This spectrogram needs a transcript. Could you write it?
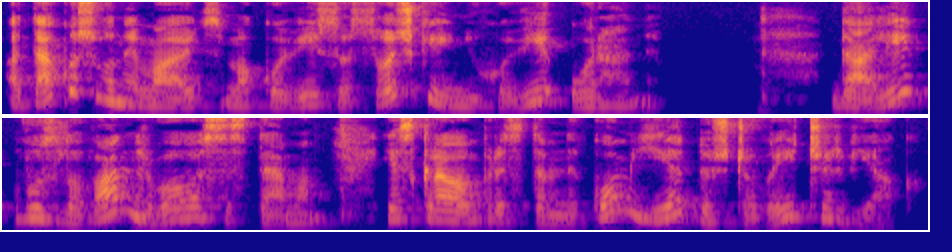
а також вони мають смакові сосочки і нюхові органи. Далі вузлова нервова система. Яскравим представником є дощовий черв'як.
